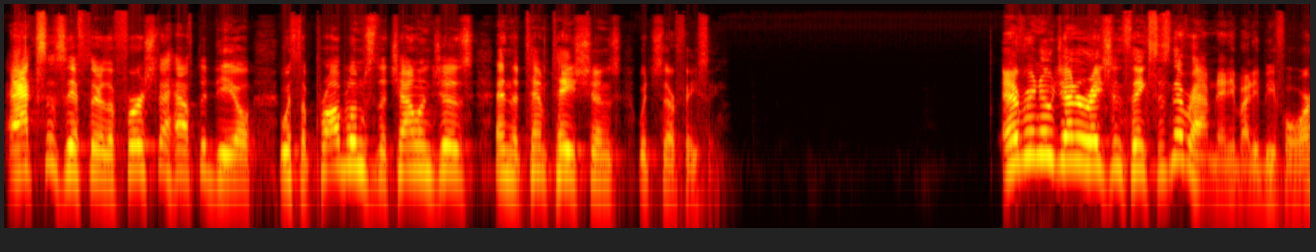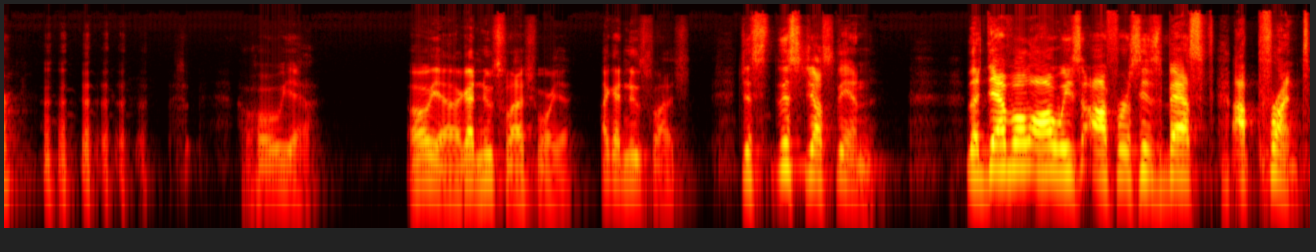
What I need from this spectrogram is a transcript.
acts as if they're the first to have to deal with the problems, the challenges, and the temptations which they're facing. Every new generation thinks this never happened to anybody before. oh, yeah. Oh, yeah. I got news flash for you. I got news flash. Just this just in. The devil always offers his best up front.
